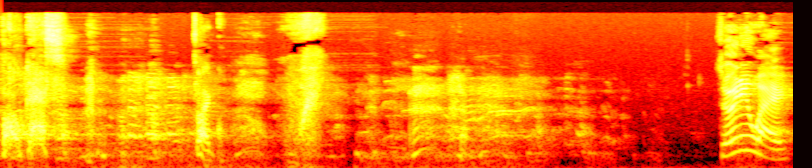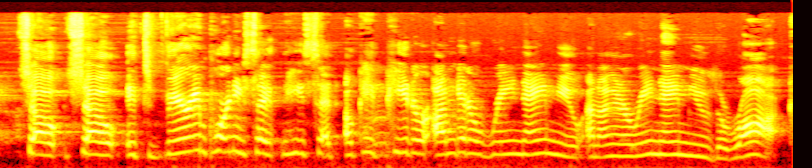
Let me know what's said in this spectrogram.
focus. It's like So anyway, so so it's very important. He said he said, okay, Peter, I'm going to rename you, and I'm going to rename you the Rock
